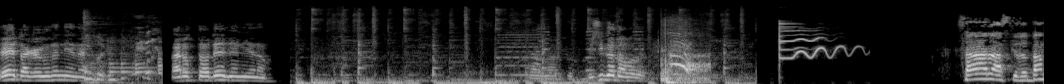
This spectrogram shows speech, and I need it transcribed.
এই টাকাগুলো নিয়ে না। আর তো ওটাই যে নিয়ে নাও। বেশি কথা বলে। স্যার আজকে তো দাম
